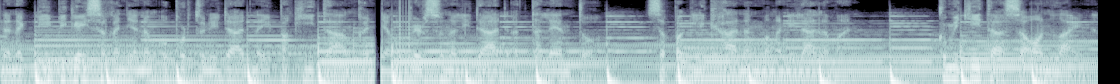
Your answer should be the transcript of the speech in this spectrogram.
na nagbibigay sa kanya ng oportunidad na ipakita ang kanyang personalidad at talento sa paglikha ng mga nilalaman. Kumikita sa online.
